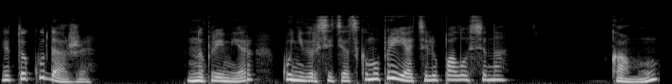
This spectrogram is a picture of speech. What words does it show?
Это куда же? Например, к университетскому приятелю Полосина. Кому?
